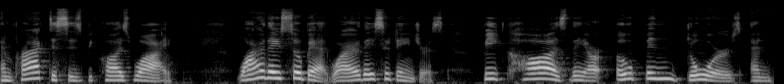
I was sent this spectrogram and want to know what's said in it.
and practices because why? Why are they so bad? Why are they so dangerous? Because they are open doors and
